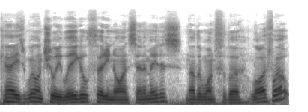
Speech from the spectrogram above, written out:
Okay, he's well and truly legal, 39 centimeters. Another one for the live well.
